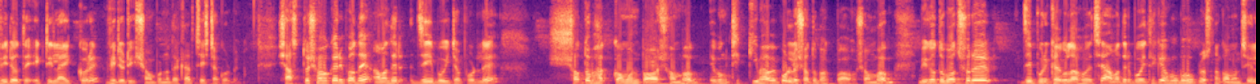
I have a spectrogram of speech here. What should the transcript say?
ভিডিওতে একটি লাইক করে ভিডিওটি সম্পূর্ণ দেখার চেষ্টা করবেন। স্বাস্থ্য সহকারী পদে আমাদের যেই বইটা পড়লে শতভাগ কমন পাওয়া সম্ভব এবং ঠিক কীভাবে পড়লে শতভাগ পাওয়া সম্ভব, বিগত বছরের যে পরীক্ষাগুলো হয়েছে, আমাদের বই থেকে হুবহু প্রশ্ন কমন ছিল।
